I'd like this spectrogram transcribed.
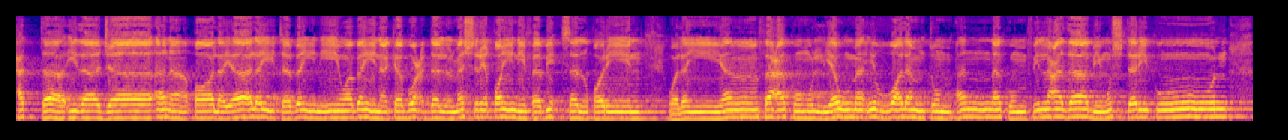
حتى إذا جاءنا قال يا ليت بيني وبينك بعد المشرقين فبئس القرين ولن ينفعكم اليوم إذ ظلمتم أنكم في العذاب مشتركون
